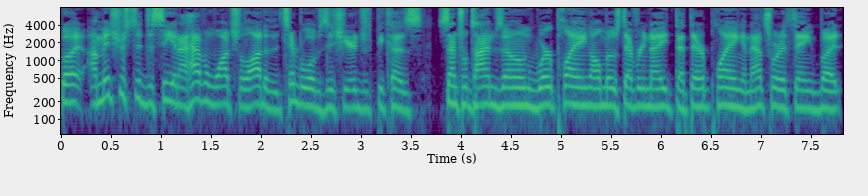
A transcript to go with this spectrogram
But I'm interested to see, and I haven't watched a lot of the Timberwolves this year just because Central Time Zone, we're playing almost every night that they're playing and that sort of thing. But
